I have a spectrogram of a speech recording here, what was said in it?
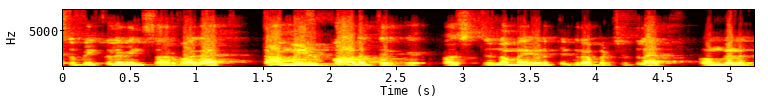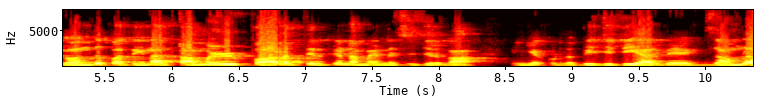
சுபைக்குழுவின் சார்பாக தமிழ் பாடத்திற்கு ஃபர்ஸ்ட் நம்ம எடுத்துக்கிற பட்சத்துல உங்களுக்கு வந்து பாத்தீங்கன்னா தமிழ் பாடத்திற்கு நம்ம என்ன செஞ்சிருக்கோம்? இங்க கொடுத்த பிஜிடிஆர்பி எக்ஸாம்ல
